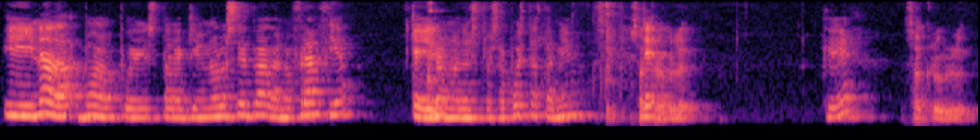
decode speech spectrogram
Y nada, bueno, pues para quien no lo sepa, ganó Francia, que era una de nuestras apuestas también. Sí, sacre bleu. ¿Qué? Sacre bleu.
